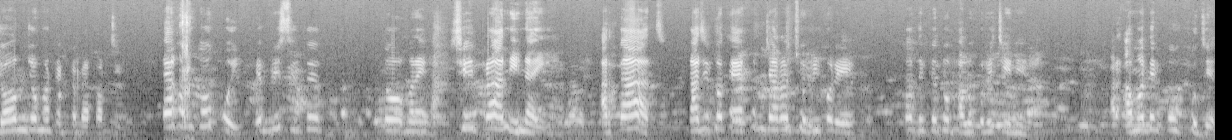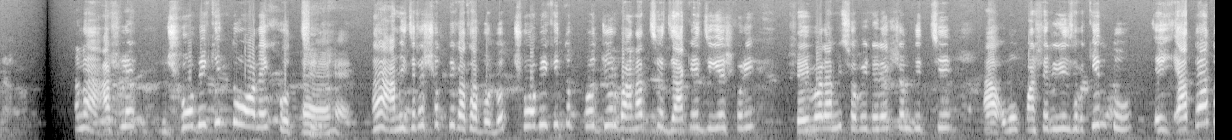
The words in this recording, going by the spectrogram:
জমজমাট একটা ব্যাপার ছিল। এখন তো কই? এফডিসিতে তো মানে সেই প্রাণই নাই। আর কাজ? কাজের কথা এখন যারা ছবি করে, তাদেরকে তো ভালো করে চেনে না। আর আমাদেরকেও খোঁজে না। না আসলে ছবি কিন্তু অনেক হচ্ছে। হ্যাঁ, হ্যাঁ। হ্যাঁ আমি যেটা সত্যি কথা বলব ছবি কিন্তু প্রচুর বানাচ্ছে যাকে জিজ্ঞেস করি সেইবার আমি ছবি ডিরেকশন দিচ্ছি অমুক মাসে রিলিজ হবে। কিন্তু এই এত এত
